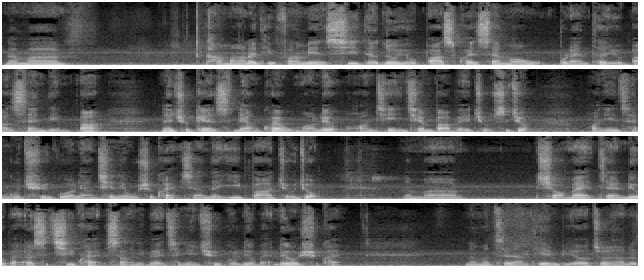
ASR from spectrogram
那么，commodity 方面，西德州有八十块三毛五，布兰特有八十三点八，natural gas 两块五毛六，黄金一千八百九十九，黄金曾过去过两千零五十块，现在一八九九。那么小麦在六百二十七块，上个礼拜曾经去过六百六十块。那么这两天比较重要的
